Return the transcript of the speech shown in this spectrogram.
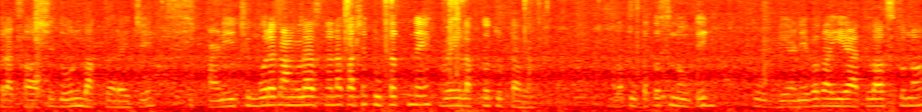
द्राक्ष असे दोन भाग करायचे. आणि चिंबोऱ्या चांगल्या असल्याना कशा तुटत नाही वेळ लागतो तुटायला. मला तुटतच नव्हते. तोडली. आणि बघा हे आतला असतो ना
